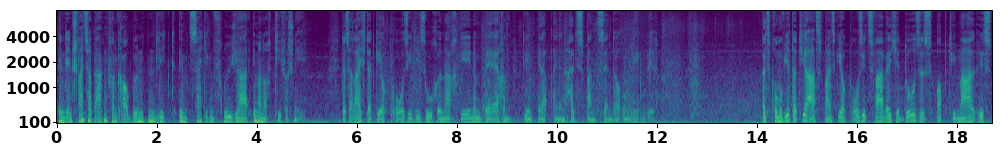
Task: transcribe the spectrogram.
In den Schweizer Bergen von Graubünden liegt im zeitigen Frühjahr immer noch tiefer Schnee. Das erleichtert Georg Brosi die Suche nach jenem Bären, dem er einen Halsbandsender umlegen will. Als promovierter Tierarzt weiß Georg Brosi zwar, welche Dosis optimal ist,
